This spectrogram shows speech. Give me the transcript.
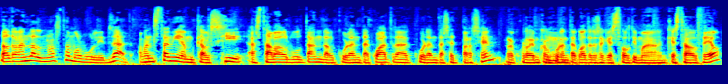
D'altra banda, el no està molt mobilitzat. Abans teníem que el sí estava al voltant del 44-47%, recordem que el 44 és aquesta última enquesta del CEO,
